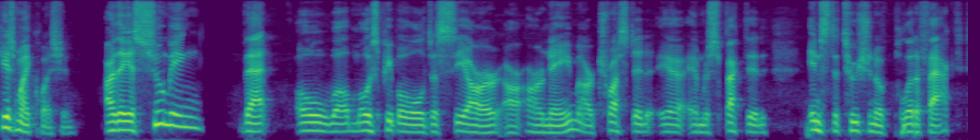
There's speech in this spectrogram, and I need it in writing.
here's my question are they assuming that oh well most people will just see our our, our name our trusted uh, and respected institution of politifact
